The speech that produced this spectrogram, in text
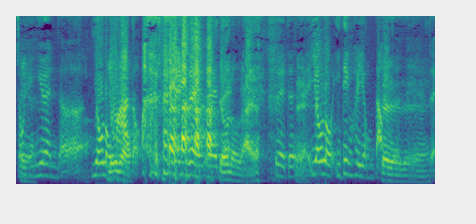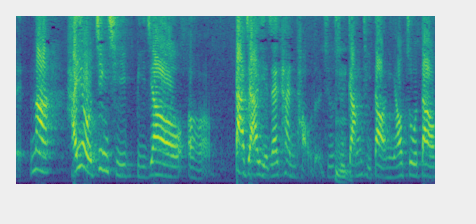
中研院的 Olo model，对对对，Olo 来了，对对对，Olo 一定会用到，对对对对。对，那还有近期比较呃，大家也在探讨的，就是刚提到你要做到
